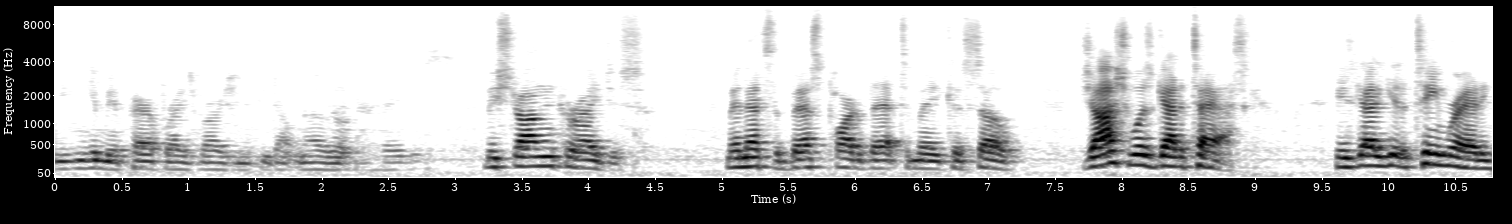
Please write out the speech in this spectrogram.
You can give me a paraphrase version if you don't know that. Be strong and courageous. Man, that's the best part of that to me because so Joshua's got a task. He's got to get a team ready.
